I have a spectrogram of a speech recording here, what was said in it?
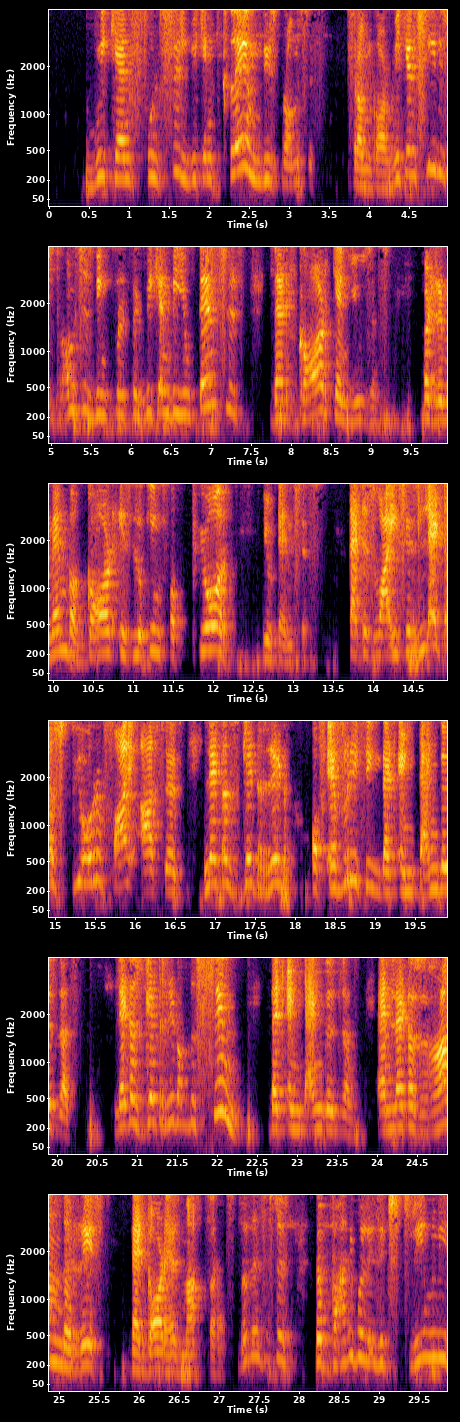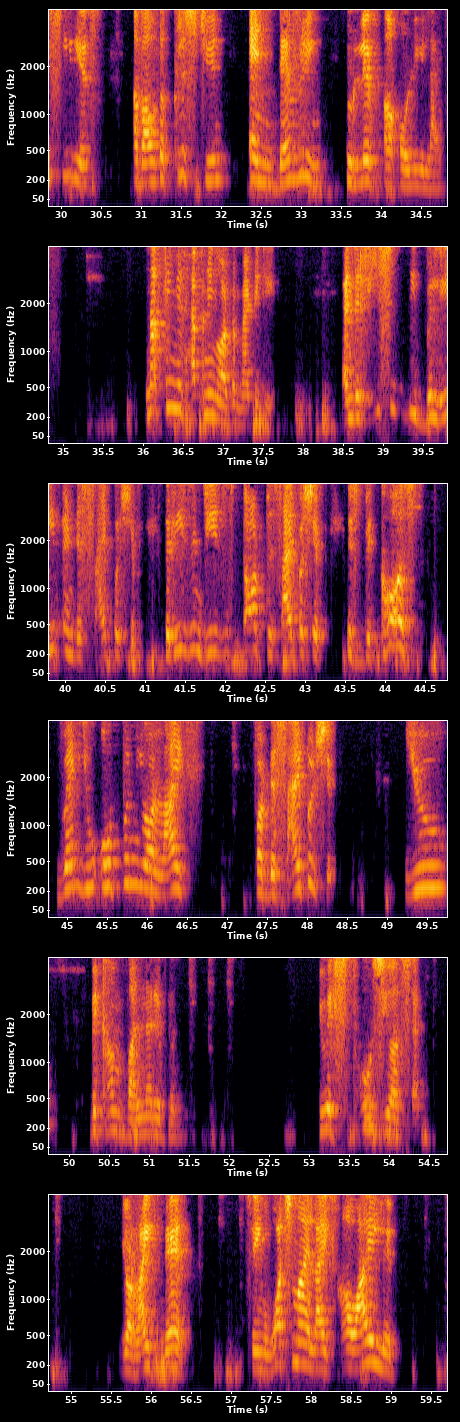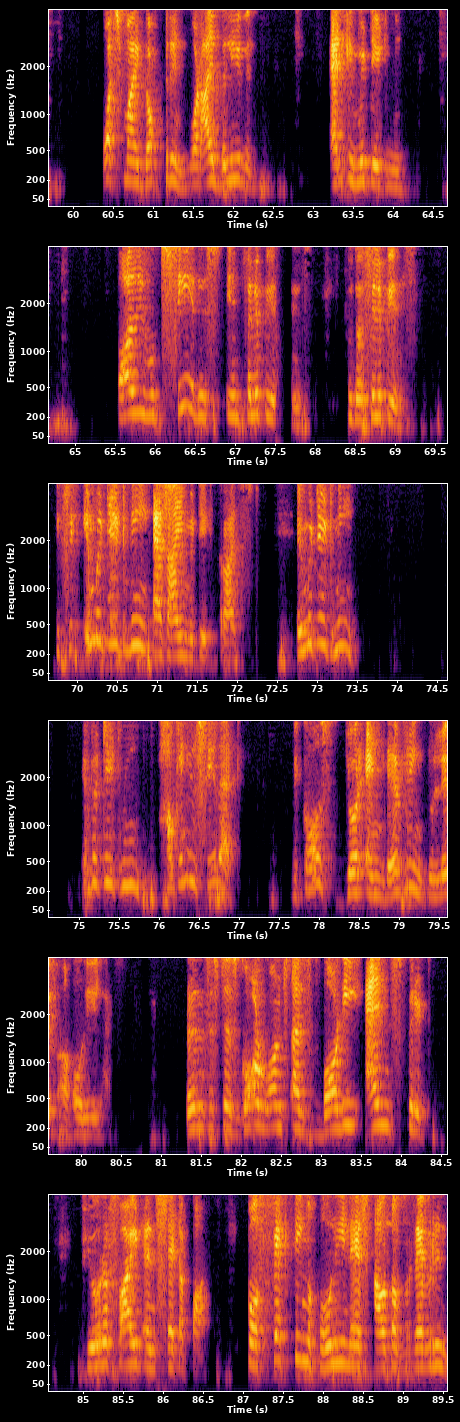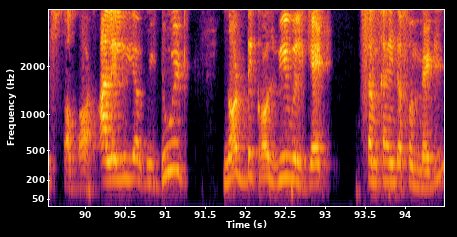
we can fulfill, we can claim these promises from God. We can see these promises being fulfilled. We can be utensils that God can use us. But remember, God is looking for pure utensils. That is why he says, let us purify ourselves. Let us get rid of everything that entangles us. Let us get rid of the sin that entangles us. And let us run the race that God has marked for us. Brothers and sisters, the Bible is extremely serious about a Christian endeavoring to live a holy life. Nothing is happening automatically. And the reason we believe in discipleship, the reason Jesus taught discipleship is because when you open your life for discipleship, you become vulnerable. You expose yourself. You're right there saying, watch my life, how I live. Watch my doctrine, what I believe in, and imitate me. Paul would say this in Philippians to the Philippians. He imitate me as I imitate Christ. Imitate me. Imitate me. How can you say that? Because you're endeavoring to live a holy life. Brothers and sisters, God wants us body and spirit purified and set apart, perfecting holiness out of reverence for God. Hallelujah. We do it not because we will get some kind of a medal,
